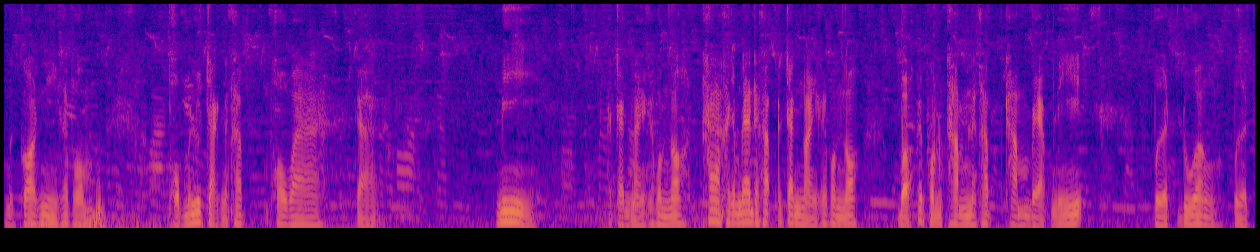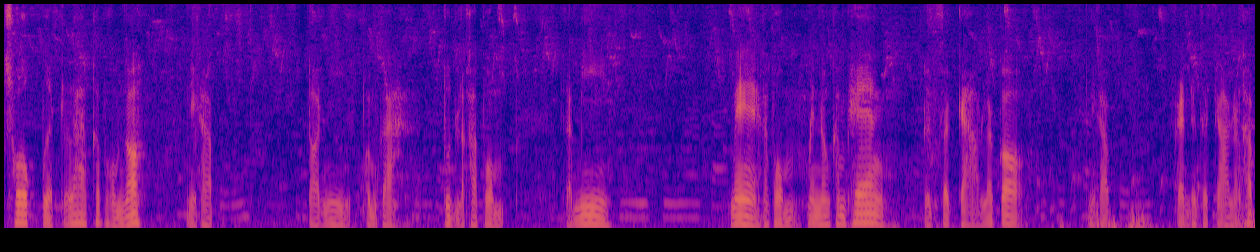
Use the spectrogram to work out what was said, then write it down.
เมื่อก่อนนี้ครับผม ผมไม่รู้จักนะครับ เพราะว่ากับมี อาจารย์หน่อยครับผมเนาะถ้าใครจำได้นะครับอาจารย์หน่อยครับผมเนาะบอกให้ผมทำนะครับทำแบบนี้เปิดดวง เปิดโชค เปิดลาบครับผมเนาะนี่ครับ ตอนนี้ผมกาตุดแล้วครับผมก็มีแม่ครับผมแม่น้องคำแพงเดินสกาวแล้วก็นี่ครับแฟนเดินสกาวนะครับ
